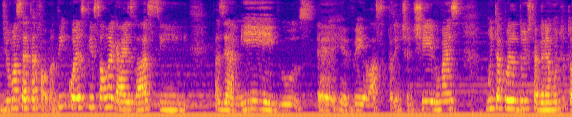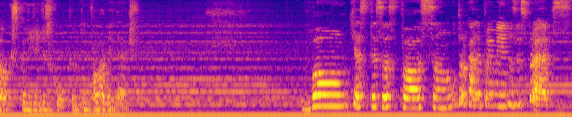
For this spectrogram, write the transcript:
De uma certa forma. Tem coisas que são legais lá, assim. Fazer amigos, é, rever laço parente antigo, mas muita coisa do Instagram é muito tóxica, gente. Desculpa, eu tenho que falar a verdade. Bom que as pessoas possam trocar depoimentos e scraps.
